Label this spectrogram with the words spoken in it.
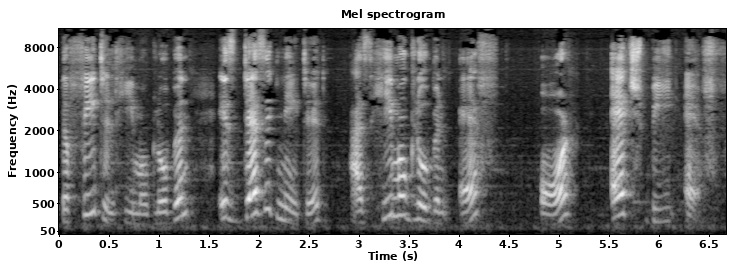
The fetal hemoglobin is designated as hemoglobin F or HbF.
